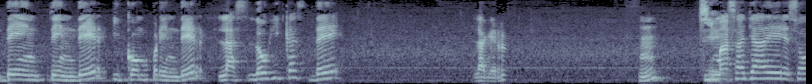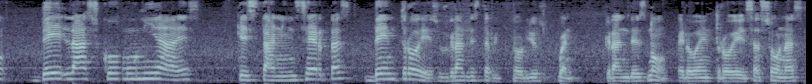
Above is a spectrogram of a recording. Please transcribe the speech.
de entender y comprender las lógicas de la guerra. ¿Mm? Y más allá de eso, de las comunidades que están insertas dentro de esos grandes territorios, bueno, grandes no, pero dentro de esas zonas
